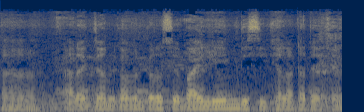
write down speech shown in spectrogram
হ্যাঁ আরেকজন কমেন্ট করেছে, ভাই লিঙ্ক দিছি, খেলাটা দেখেন।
